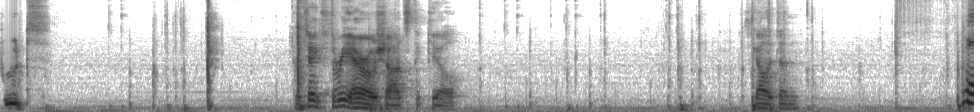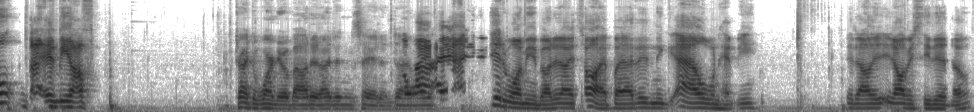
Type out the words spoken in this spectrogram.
boots. They take three arrow shots to kill. Skeleton. Well, that hit me off. Tried to warn you about it. I didn't say it in time. Oh, I, I, I did warn me about it. I saw it, but I didn't think ah, it won't hit me. It it obviously did though.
